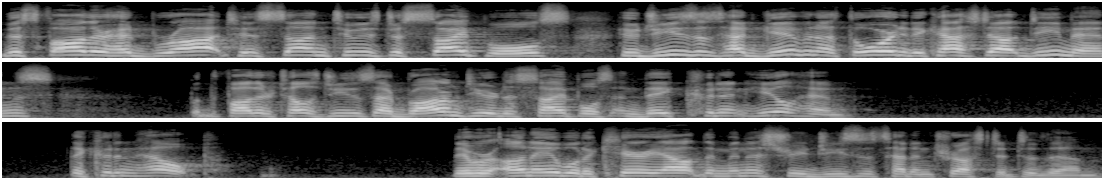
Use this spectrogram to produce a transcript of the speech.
this father had brought his son to his disciples, who Jesus had given authority to cast out demons. But the father tells Jesus, I brought him to your disciples, and they couldn't heal him. They couldn't help. They were unable to carry out the ministry Jesus had entrusted to them.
